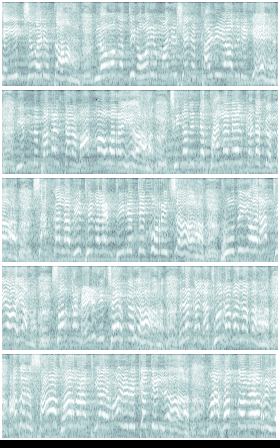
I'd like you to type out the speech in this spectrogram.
ചെയ്യിച്ചു വരുത്താൻ ലോകത്തിന് ഒരു മനുഷ്യനും കഴിയാതിരിക്കെ ഇന്ന് പകൽക്കാലം ആത്മാവ് പറയുക ചിലതിന്റെ തലമേൽ കിടക്കുന്ന സകല വിധികളെ തിരുത്തി കുറിച്ച് പുതിയൊരധ്യായം സ്വർഗം എഴുതി ചേർക്കുക. അതൊരു സാധാരണ അധ്യായമായിരിക്കത്തില്ല മഹത്വമേറിയ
